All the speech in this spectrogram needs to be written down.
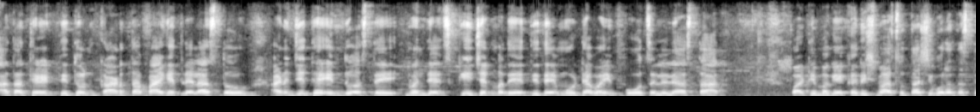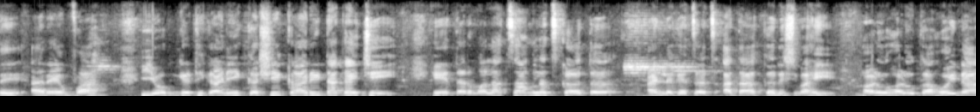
आता थेट तिथून काढता पाय घेतलेला असतो आणि जिथे इंदू असते म्हणजेच किचनमध्ये तिथे मोठ्या बाई पोहोचलेल्या असतात. पाठीमागे करिश्मा स्वतःशी बोलत असते अरे वा योग्य ठिकाणी कशी काडी टाकायची? हे तर मला चांगलंच कळतं. आणि लगेचच आता करिश्माही हळूहळू का होईना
